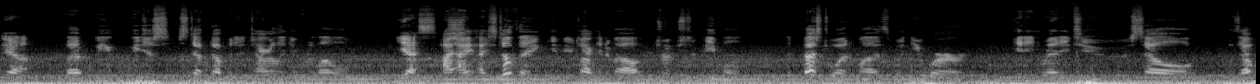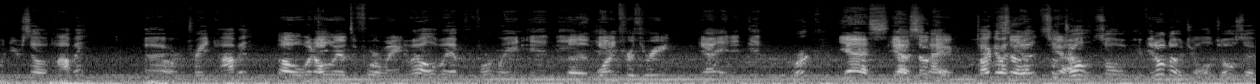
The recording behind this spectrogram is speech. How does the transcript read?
Yeah. but we we just stepped up an entirely different level. Yes. I, I, I still think if you're talking about trips to people, the best one was when you were getting ready to sell. Was that when you were selling Hobbit uh, or trading Hobbit? Oh, went all the way up to Fort Wayne. went all the way up to Fort Wayne and the, The and one it- for three. yeah, and it didn't work. Yes. Yes. Okay. I- talk about So, know, so yeah. Joel. So if you don't know Joel, Joel's a,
